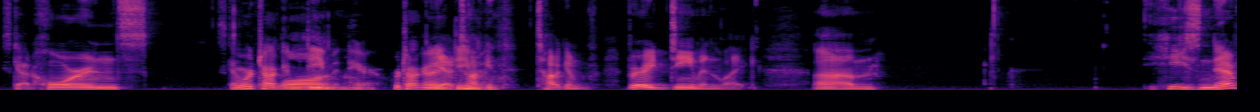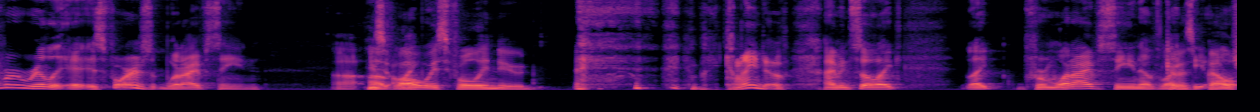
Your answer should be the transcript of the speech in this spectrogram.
he's got horns he's got we're talking long- demon here. We're talking yeah a demon. talking talking very demon like um he's never really as far as what i've seen uh, He's of, like, always fully nude. kind of i mean so like like from what i've seen of like the old,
